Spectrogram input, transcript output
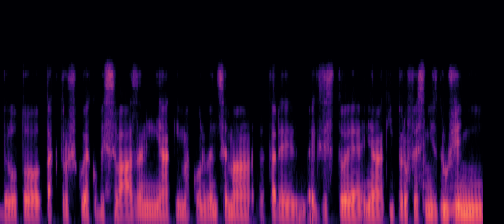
bylo to tak trošku jakoby svázaný nějakýma konvencema, tady existuje nějaký profesní združení,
